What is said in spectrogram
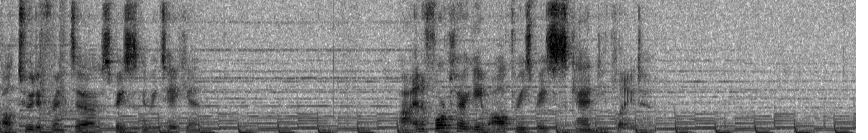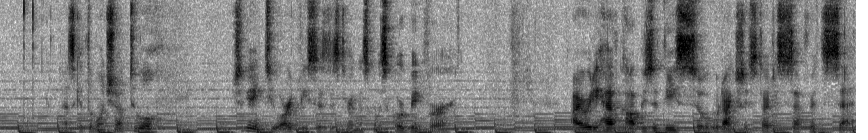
All two different uh, spaces can be taken. Uh, in a four-player game, all three spaces can be played. Let's get the one-shot tool. She's getting two art pieces this turn. That's going to score big for her. I already have copies of these, so it would actually start a separate set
